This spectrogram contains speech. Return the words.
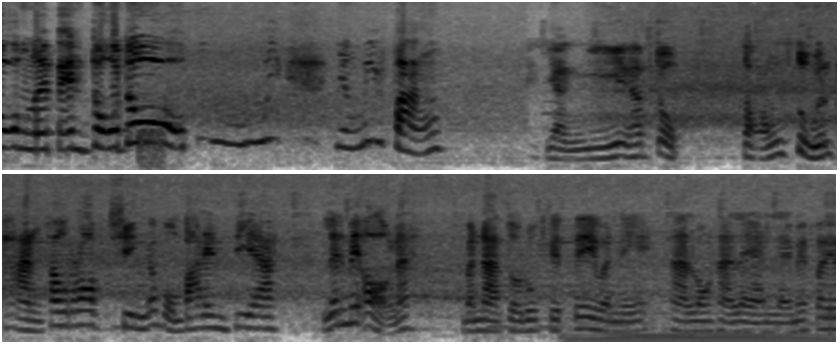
ล่งๆเลยเป็นโดโดโอ้ยังไม่ฝัง อย่างนี้ครับจบ 2-0 ผ่านเข้ารอบชิงครับผมบาเลนเซีย เล่นไม่ออกนะ บรรดาตัวรุกซิตี้วันนี้ทาลงฮาแลนด์อะไรไม่ค่อย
